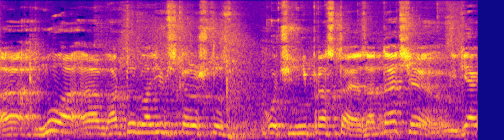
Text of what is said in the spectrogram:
А, ну, а, а Артур Владимирович сказал, что очень непростая задача. Я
